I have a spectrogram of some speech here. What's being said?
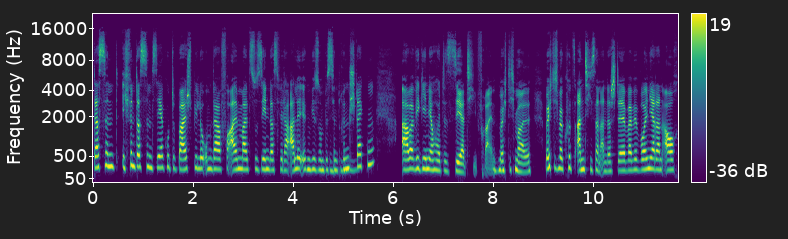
Das sind, ich finde, das sind sehr gute Beispiele, um da vor allem mal zu sehen, dass wir da alle irgendwie so ein bisschen mhm. drinstecken. Aber wir gehen ja heute sehr tief rein. Möchte ich mal, möchte ich mal kurz anteasern an der Stelle, weil wir wollen ja dann auch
